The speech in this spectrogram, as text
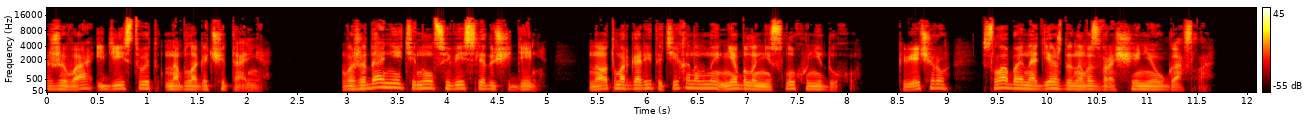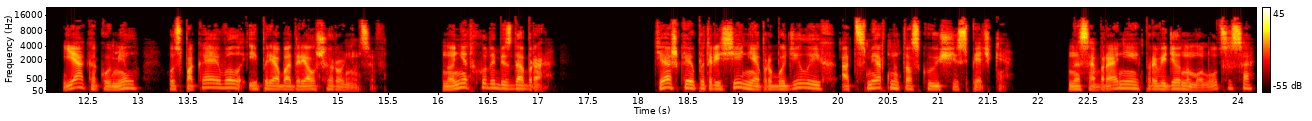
жива и действует на благо читальни. В ожидании тянулся весь следующий день, но от Маргариты Тихоновны не было ни слуху, ни духу. К вечеру слабая надежда на возвращение угасла. Я, как умел, успокаивал и приободрял широнинцев. Но нет худа без добра. Тяжкое потрясение пробудило их от смертно тоскующей спячки. На собрании, проведенном у Луциса,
